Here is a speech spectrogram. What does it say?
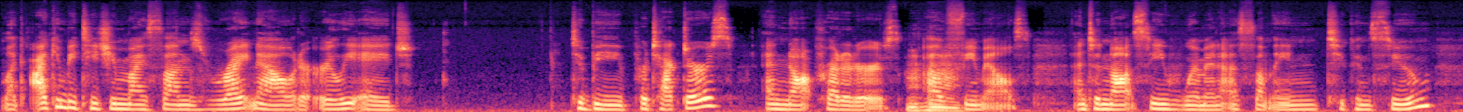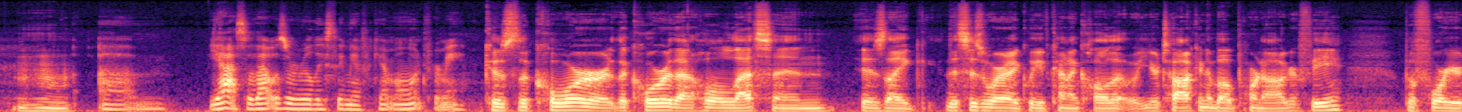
like I can be teaching my sons right now at an early age to be protectors and not predators of females and to not see women as something to consume. Um, yeah, so that was a really significant moment for me. because the core the core of that whole lesson is like this is where like we've kind of called it what you're talking about pornography before you're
